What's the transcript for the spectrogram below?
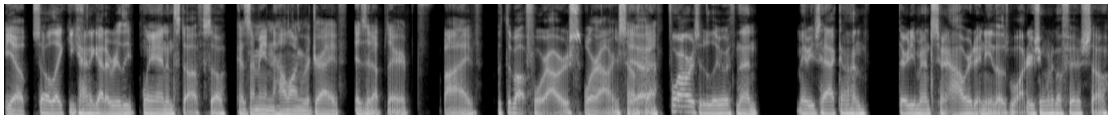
Yep. So like you kind of got to really plan and stuff. So Because I mean, how long of a drive is it up there? Five, it's about four hours. four hours. Okay. Yeah. Four hours to Duluth and then maybe tack on 30 minutes to an hour to any of those waters you want to go fish. So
